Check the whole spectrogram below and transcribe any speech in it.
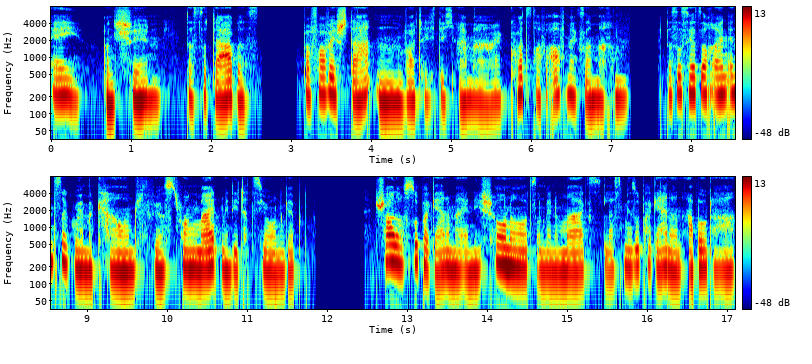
Hey und schön, dass du da bist. Bevor wir starten, wollte ich dich einmal kurz darauf aufmerksam machen, dass es jetzt auch einen Instagram-Account für Strong Mind Meditation gibt. Schau doch super gerne mal in die Show Notes und wenn du magst, lass mir super gerne ein Abo da.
